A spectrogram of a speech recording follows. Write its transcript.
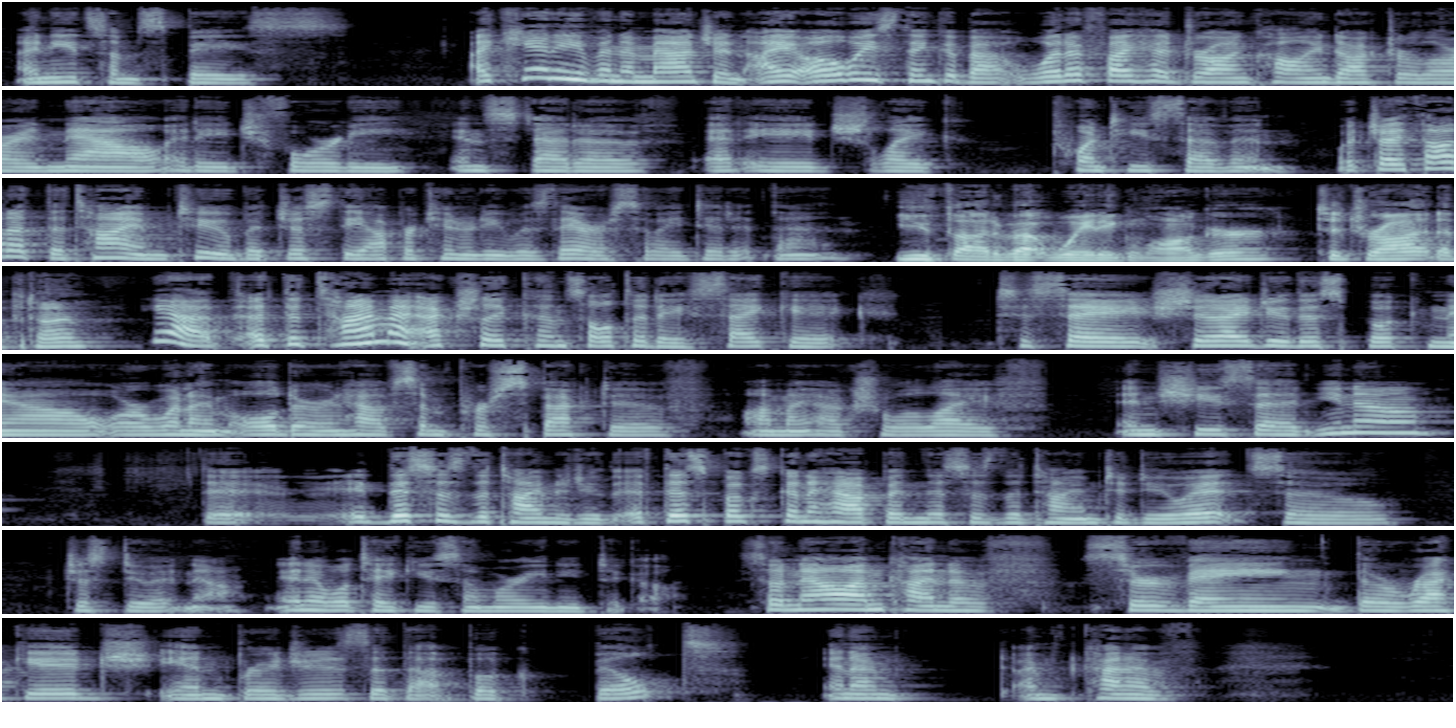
I need some space I can't even imagine. I always think about what if I had drawn Calling Dr. Laura now at age 40 instead of at age like 27, which I thought at the time too, but just the opportunity was there. So I did it then. You thought about waiting longer to draw it at the time? Yeah. At the time, I actually consulted a psychic to say, should I do this book now or when I'm older and have some perspective on my actual life? And she said, you know, the, this is the time to do it. If this book's going to happen, this is the time to do it. So just do it now and it will take you somewhere you need to go. So now I'm kind of surveying the wreckage and bridges that that book built, and I'm I'm kind of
